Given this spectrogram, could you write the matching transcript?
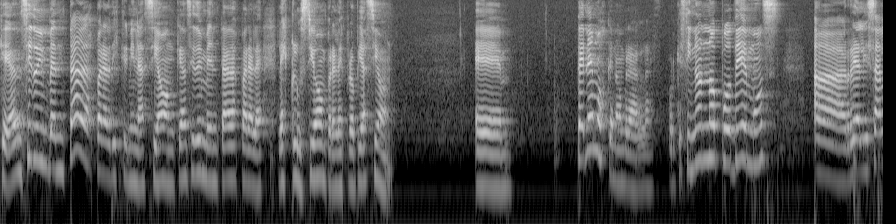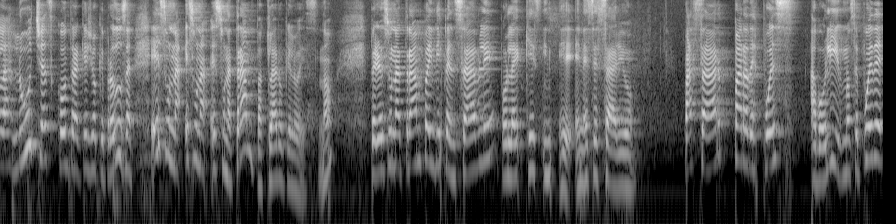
que han sido inventadas para la discriminación, que han sido inventadas para la, exclusión, para la expropiación. Eh, tenemos que nombrarlas, porque si no, no podemos ah, realizar las luchas contra aquellos que producen. Es una, es, una, es una trampa, claro que lo es, ¿no? Pero es una trampa indispensable por la que es eh, necesario pasar para después abolir. No se puede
